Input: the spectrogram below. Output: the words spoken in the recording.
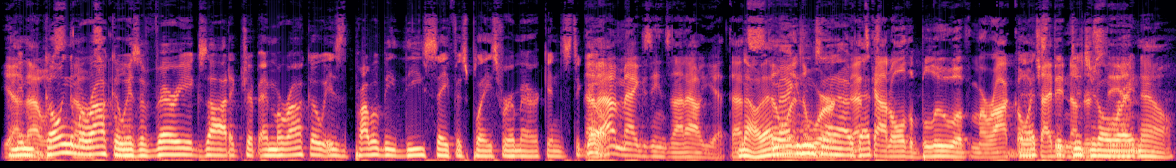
Yeah, I mean, was, going to Morocco cool. is a very exotic trip, and Morocco is probably the safest place for Americans to go. Now, that magazine's not out yet. That's no, that still magazine's in the work. Not out. That's, that's got all the blue of Morocco, which I didn't digital understand. right now.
